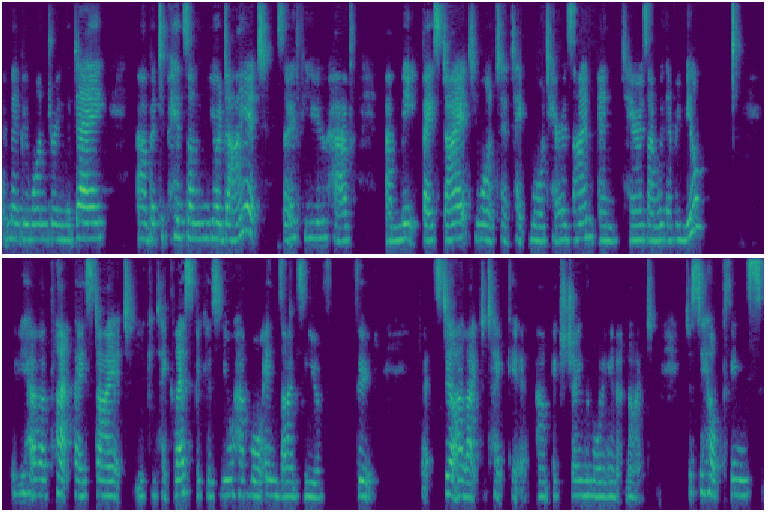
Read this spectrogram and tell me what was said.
and maybe one during the day. Uh, but depends on your diet. So if you have a meat-based diet, you want to take more Terrazyme and Terrazyme with every meal. If you have a plant-based diet, you can take less because you'll have more enzymes in your food. But still, I like to take um, extra in the morning and at night, just to help things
